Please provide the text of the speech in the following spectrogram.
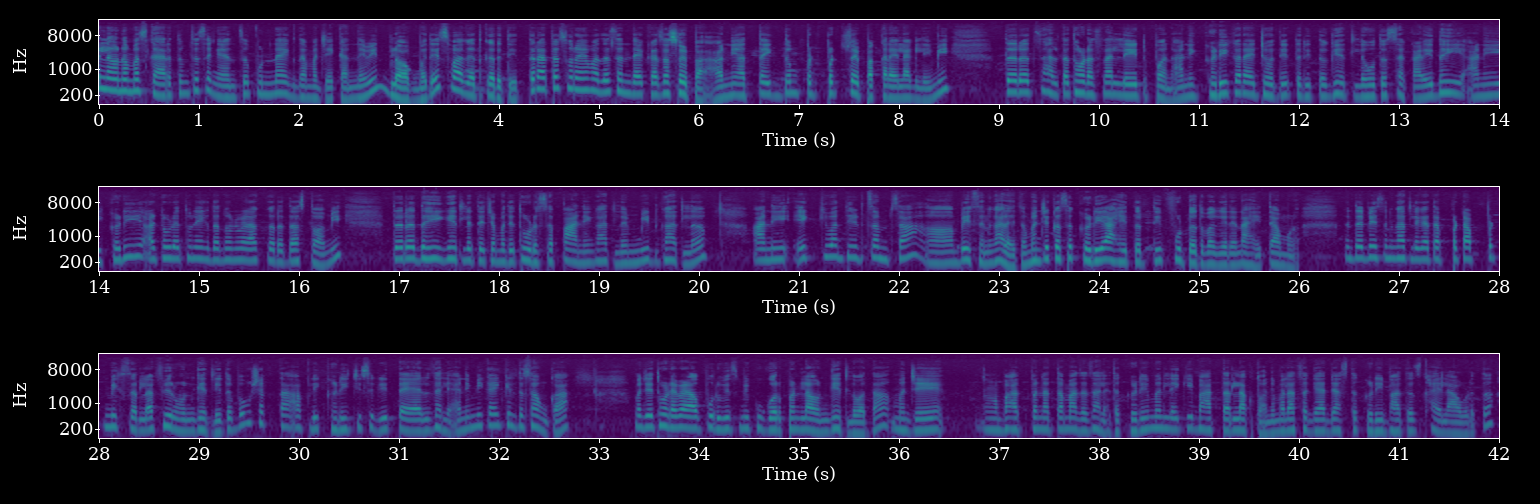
Hello नमस्कार. तुमचं सगळ्यांचं पुन्हा एकदा माझ्या एका नवीन ब्लॉगमध्ये स्वागत करते. तर आता सुरू आहे माझा संध्याकाळचा स्वयंपाक आणि आत्ता एकदम पटपट स्वयंपाक करायला लागले मी. तर झालता थोडासा लेट पण. आणि कढी करायचे होते तरी तर घेतलं होतं सकाळी दही. आणि कढी आठवड्यातून एकदा दोन वेळा करत असतो आम्ही. तर दही घेतलं त्याच्यामध्ये थोडंसं पाणी घातलं मीठ घातलं. आणि एक किंवा दीड चमचा बेसन घालायचं. म्हणजे कसं कढी आहे तर ती फुटत वगैरे नाही त्यामुळं. नंतर बेसन घातले का आता पटापट मिक्सरला फिरवून घेतली. तर बघू शकता आपली कढीची सगळी तयार झाली. आणि मी काय केलं तर सांगू का? म्हणजे थोड्या वेळापूर्वीच मी कुकर पण लावून घेतलं होता. म्हणजे भात पण आता माझा झाला. तर कढी म्हणले की भात तर लागतो आणि मला सगळ्यात जास्त कढी भातच खायला आवडतं.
